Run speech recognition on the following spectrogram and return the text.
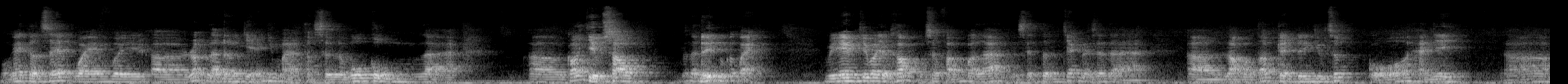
Một cái concept quay MV uh, rất là đơn giản nhưng mà thật sự là vô cùng là uh, có chiều sâu rất là deep luôn các bạn. Vì em chưa bao giờ khóc một sản phẩm ballad mình sẽ tin chắc là sẽ là uh, lọt vào top trending youtube của Hà Nhi. Đó.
